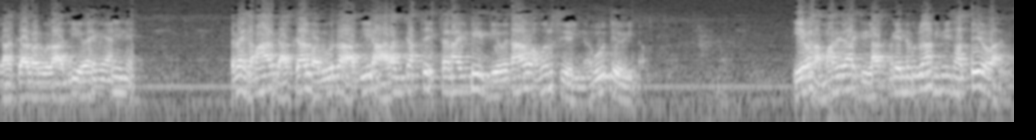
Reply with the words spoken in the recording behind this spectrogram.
ගස්කල් වල ආදී ඒවා එහෙම යන්නේ නැහැ. හැබැයි සමහර ගස්කල් වල ආදී ආරක්ෂකත් එක්තරාගේ දේවතාව අමනුෂ්‍යය ඉන්නවා. භූතයෝ ඉන්නවා. ඒව සමහර වෙලාවට ක්‍රියාත්මක වෙන්න පුළුවන් මිනිස් සත්වයෝ වගේ.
